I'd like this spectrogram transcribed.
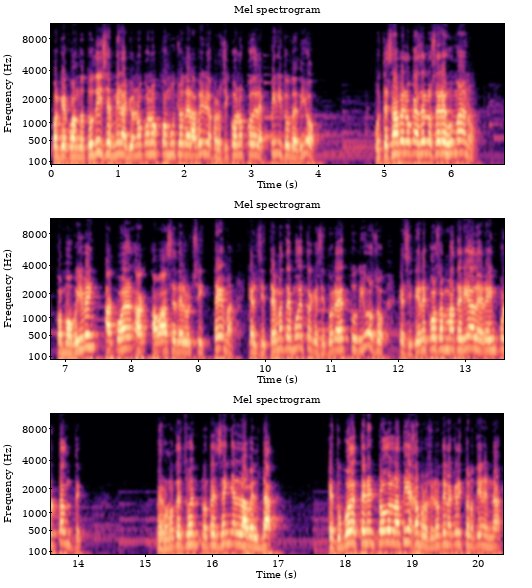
Porque cuando tú dices, mira, yo no conozco mucho de la Biblia, pero sí conozco del Espíritu de Dios. ¿Usted sabe lo que hacen los seres humanos? Como viven a, base del sistema, que el sistema te muestra que si tú eres estudioso, que si tienes cosas materiales eres importante, pero no te, no te enseñan la verdad, que tú puedes tener todo en la tierra, pero si no tienes a Cristo no tienes nada.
